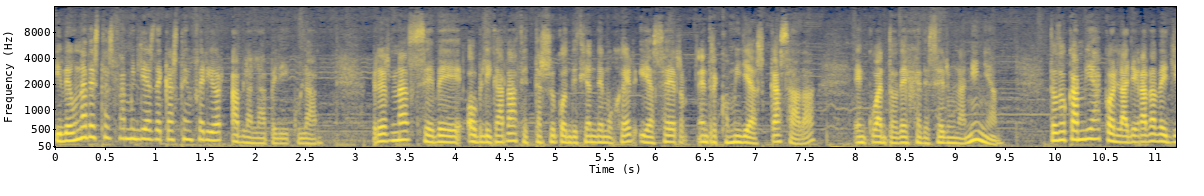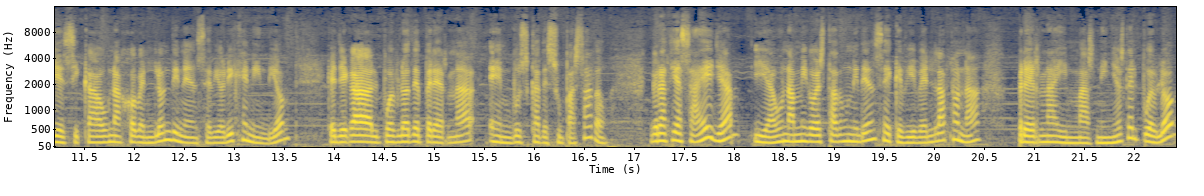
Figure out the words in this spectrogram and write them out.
Y de una de estas familias de casta inferior habla la película. Prerna se ve obligada a aceptar su condición de mujer y a ser, entre comillas, casada en cuanto deje de ser una niña. Todo cambia con la llegada de Jessica, una joven londinense de origen indio, que llega al pueblo de Prerna en busca de su pasado. Gracias a ella y a un amigo estadounidense que vive en la zona, Prerna y más niños del pueblo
